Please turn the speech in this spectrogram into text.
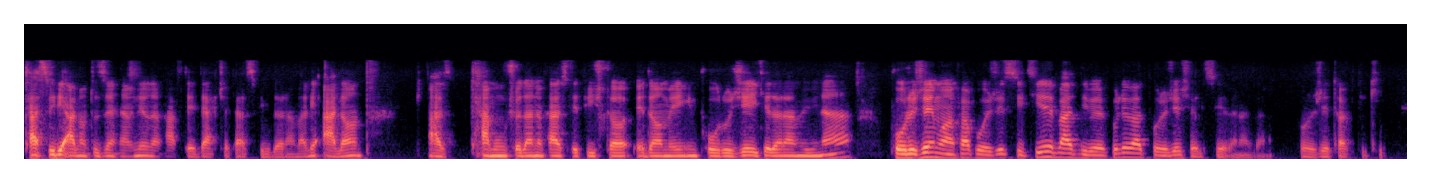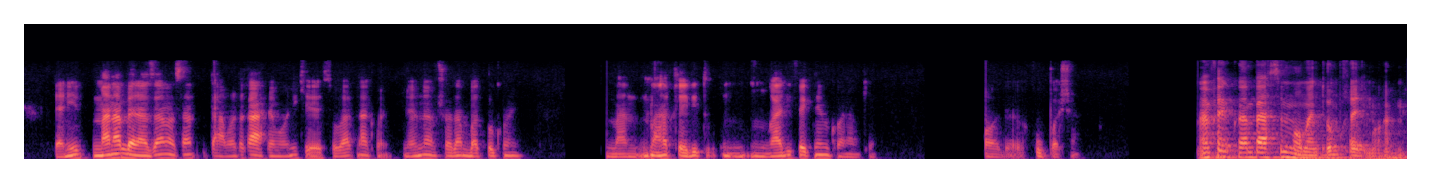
تصویری الان تو ذهنم نمی‌دونم هفته ده چه تصویر دارم ولی الان از تموم شدن فصل پیش تا ادامه این پروژه‌ای که دارم می‌بینم پروژه موفق پروژه سیتیه بعد لیورپول بعد پروژه چلسیه به نظرم پروژه تاکتیکی. یعنی منم به نظر مثلا در مورد قهرمانی که صحبت نکنیم. نمی‌دونم شاید باید بکنیم. من من خیلی اونقدی فکر نمی کنم که خوب باشم من فکر کنم بحث مومنتوم خیلی مهمه.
